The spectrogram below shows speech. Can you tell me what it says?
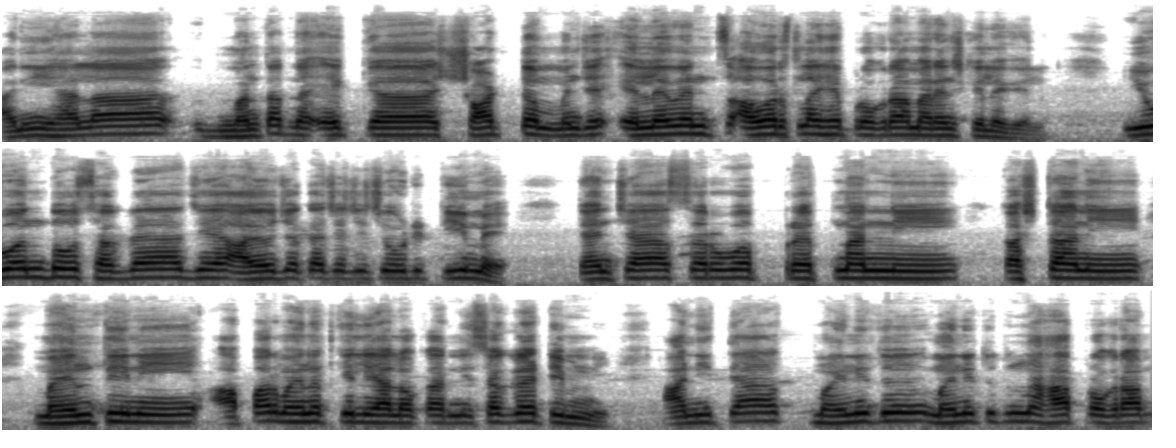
आणि ह्याला म्हणतात ना एक शॉर्ट टर्म म्हणजे इलेव्हन्थ आवर्सला हे प्रोग्राम अरेंज केले गेले. इवन दो सगळ्या जे आयोजकाच्या जी जेवढी टीम आहे त्यांच्या सर्व प्रयत्नांनी कष्टानी मेहनतीनी अपार मेहनत केली या लोकांनी सगळ्या टीमनी आणि त्या मेहनती मेहनतीतून हा प्रोग्राम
